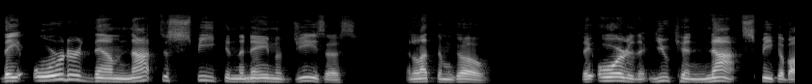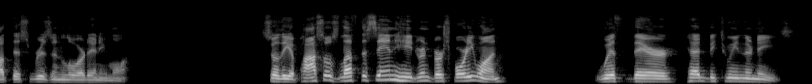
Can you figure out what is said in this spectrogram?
they ordered them not to speak in the name of Jesus and let them go. They ordered that you cannot speak about this risen Lord anymore. So the apostles left the Sanhedrin, verse 41, with their head between their knees,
